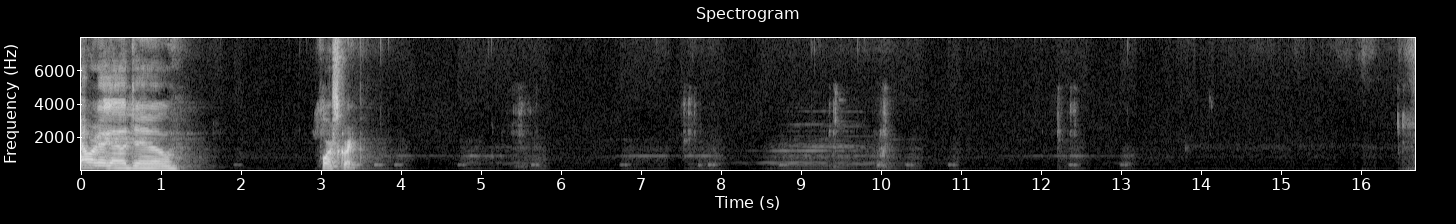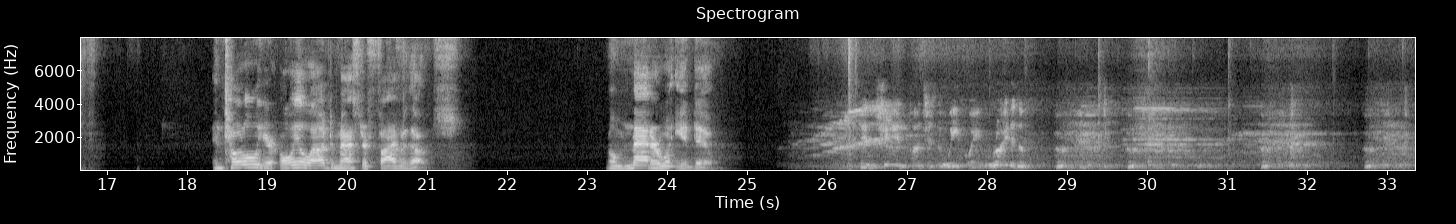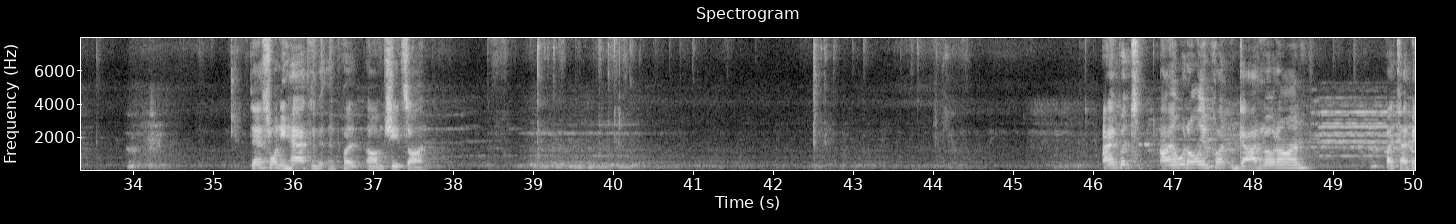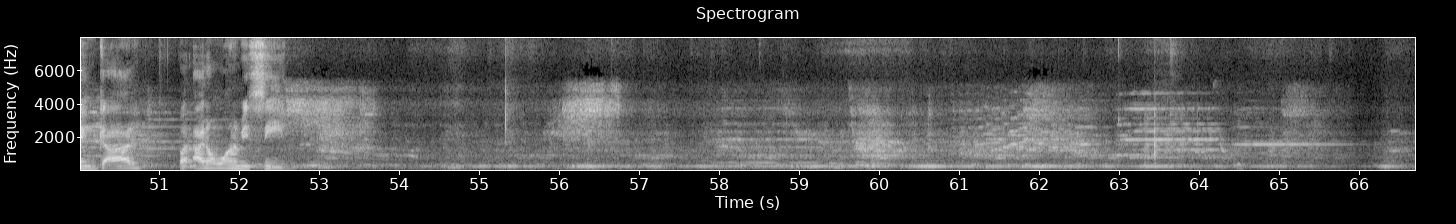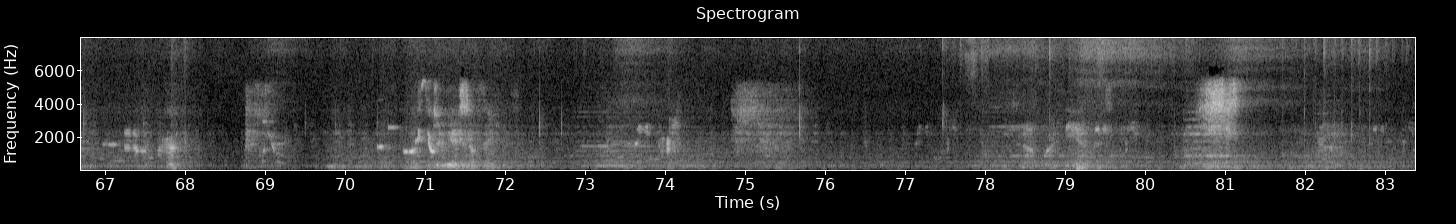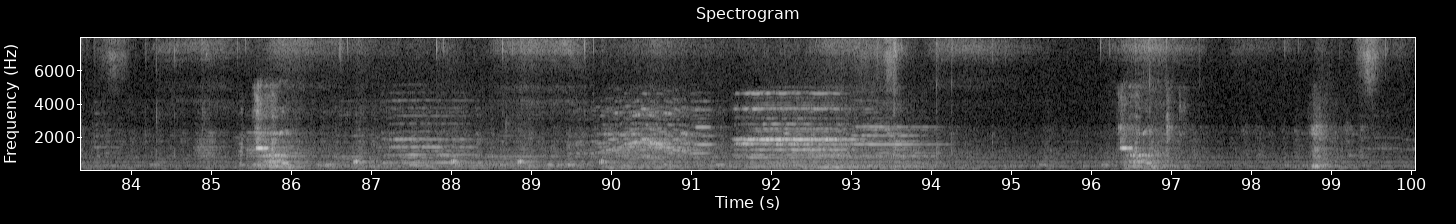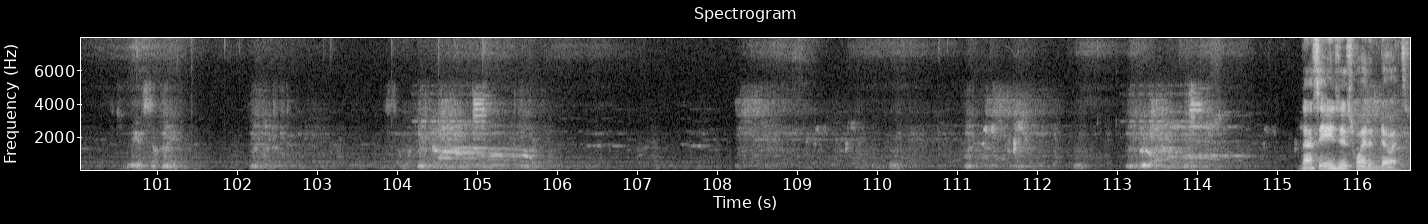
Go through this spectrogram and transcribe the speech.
Now we're gonna go do force grip. In total, you're only allowed to master five of those. No matter what you do. Tin Chan punches the weak way right in the. This one you have to put um, cheats on. I put I would only put God mode on by typing God, but I don't want to be seen. That's the easiest way to do it.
